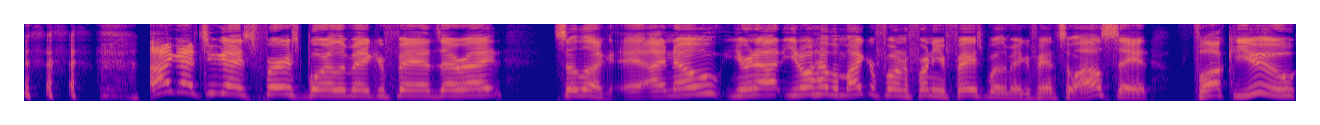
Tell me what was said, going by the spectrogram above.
I got you guys first, Boilermaker fans. All right. So look, eh, I know you're not, you don't have a microphone in front of your face, Boilermaker fans. So I'll say it. Fuck you.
